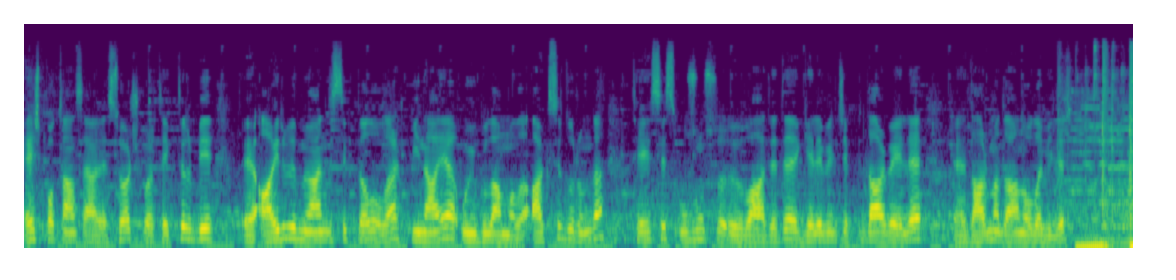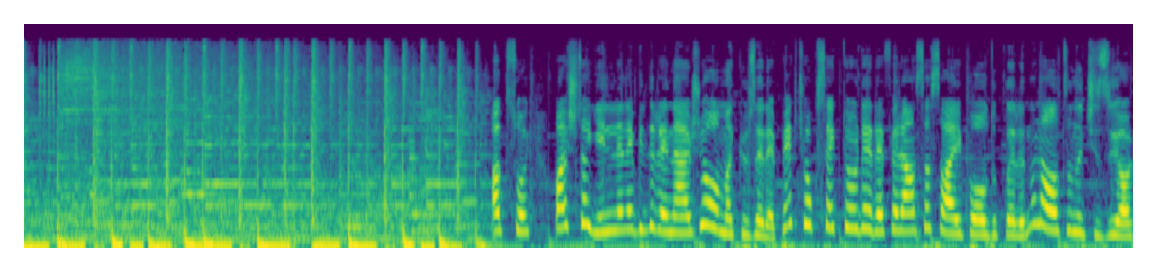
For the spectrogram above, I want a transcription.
eş potansiyel ve surge protector bir e, ayrı bir mühendislik dalı olarak binaya uygulanmalı. Aksi durumda tesis uzun sü- vadede gelebilecek bir darbeyle e, darmadağın olabilir. Aksoy, başta yenilenebilir enerji olmak üzere pek çok sektörde referansa sahip olduklarının altını çiziyor.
